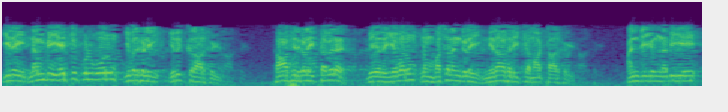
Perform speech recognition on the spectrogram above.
இதை நம்பி ஏற்றுக்கொள்வோரும் இவர்களில் இருக்கிறார்கள். காபிர்களைத் தவிர வேறு எவரும் நம் வசனங்களை நிராகரிக்க மாட்டார்கள். அன்றியும் நபியே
